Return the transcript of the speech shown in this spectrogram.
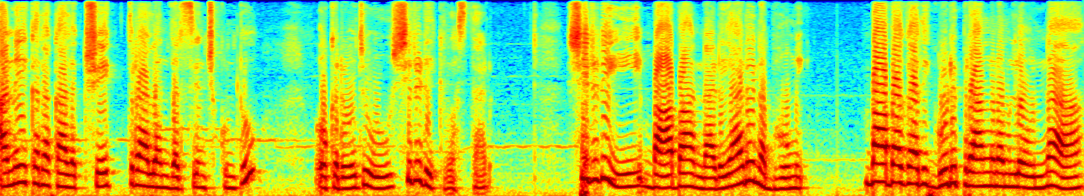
అనేక రకాల క్షేత్రాలను దర్శించుకుంటూ ఒకరోజు షిరిడీకి వస్తాడు. షిరిడి బాబా నడయాడిన భూమి. బాబా గారి గుడి ప్రాంగణంలో ఉన్న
